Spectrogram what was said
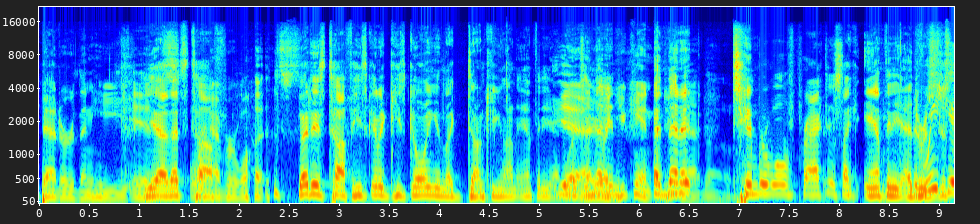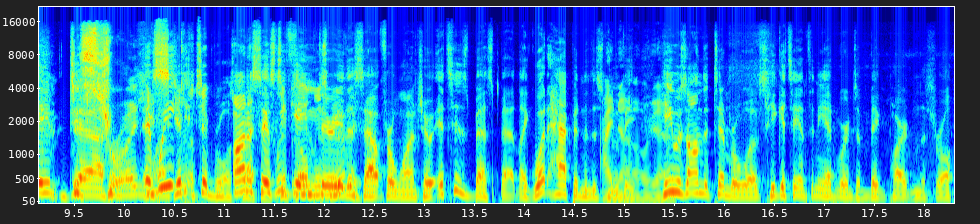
better than he is. Yeah, that's or tough. Ever was. That is tough. He's gonna he's going and like dunking on Anthony Edwards. Yeah, and then like, in- you can't And do then that, at though. Timberwolf practice, like Anthony Edwards we just game- destroying. If we Skip ga- Timberwolves honestly, if we game this theory movie. this out for Juancho, it's his best bet. Like what happened in this I movie? know, yeah. He was on the Timberwolves. He gets Anthony Edwards a big part in this role.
